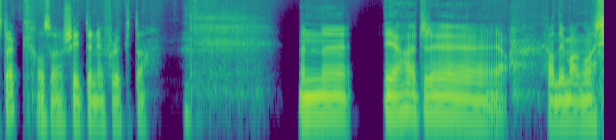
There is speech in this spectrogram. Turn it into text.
støkk, og så skyter den i flukt, da. Men eh, jeg har eh, ja, jeg hadde i mange år,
